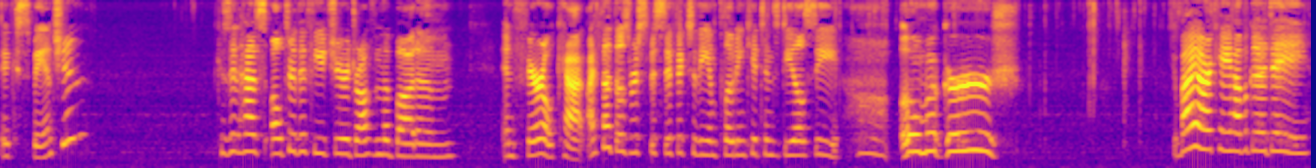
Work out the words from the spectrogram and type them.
expansion? Cuz it has alter the future, draw from the bottom, and Feral Cat. I thought those were specific to the Imploding Kittens DLC. oh my gosh. Goodbye, RK. Have a good day.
